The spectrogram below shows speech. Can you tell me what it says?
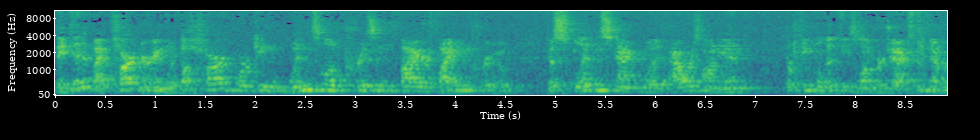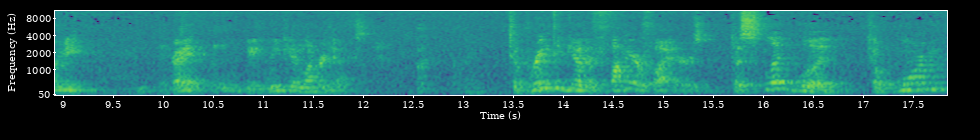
They did it by partnering with the hardworking Winslow prison firefighting crew to split and stack wood hours on end for people that these lumberjacks would never meet. Right? These weekend lumberjacks. To bring together firefighters to split wood to warm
